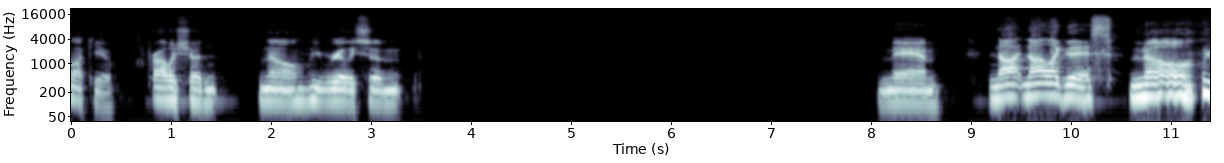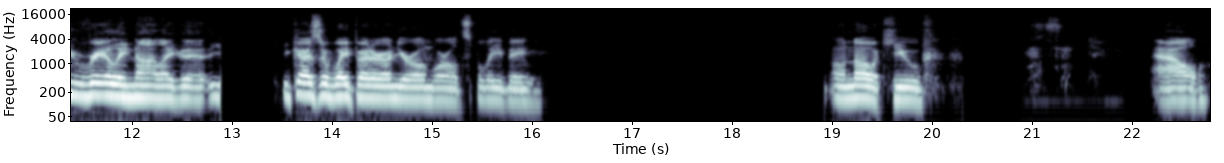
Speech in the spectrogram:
Fuck you. Probably shouldn't. No, you really shouldn't. Man. Not not like this. No, really not like. You, you guys are way better on your own worlds, believe me. Oh no, a cube. Ow.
